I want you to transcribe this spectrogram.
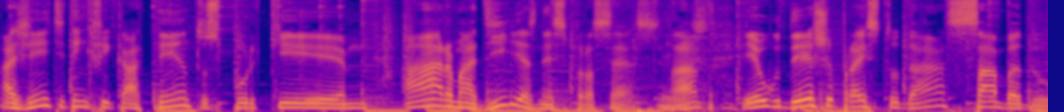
a gente tem que ficar atentos porque hum, há armadilhas nesse processo, tá? Eu deixo para estudar sábado.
